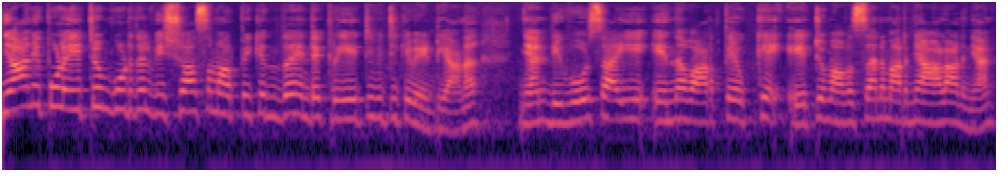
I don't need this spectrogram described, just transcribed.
ഞാനിപ്പോൾ ഏറ്റവും കൂടുതൽ വിശ്വാസം അർപ്പിക്കുന്നത് എന്റെ ക്രിയേറ്റിവിറ്റിക്ക് വേണ്ടിയാണ്. ഞാൻ ഡിവോഴ്സായി എന്ന വാർത്തയൊക്കെ ഏറ്റവും അവസാനം അറിഞ്ഞ ആളാണ് ഞാൻ.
